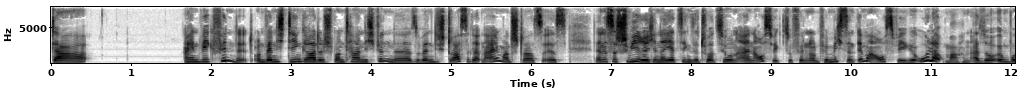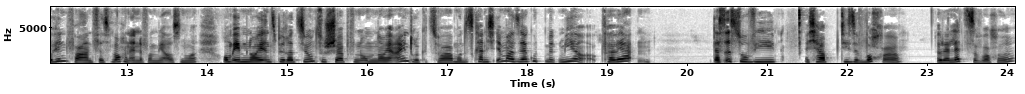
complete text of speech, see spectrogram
da einen Weg findet. Und wenn ich den gerade spontan nicht finde, also wenn die Straße gerade eine Einbahnstraße ist, dann ist es schwierig, in der jetzigen Situation einen Ausweg zu finden. Und für mich sind immer Auswege Urlaub machen, also irgendwo hinfahren, fürs Wochenende von mir aus nur, um eben neue Inspiration zu schöpfen, um neue Eindrücke zu haben. Und das kann ich immer sehr gut mit mir verwerten. Das ist so wie, ich habe diese Woche oder letzte Woche,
